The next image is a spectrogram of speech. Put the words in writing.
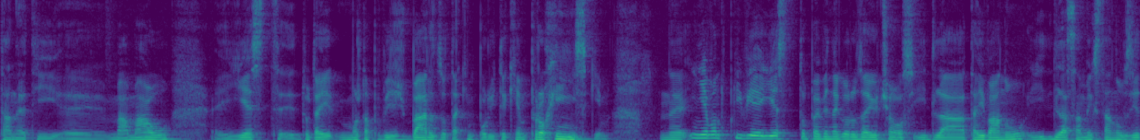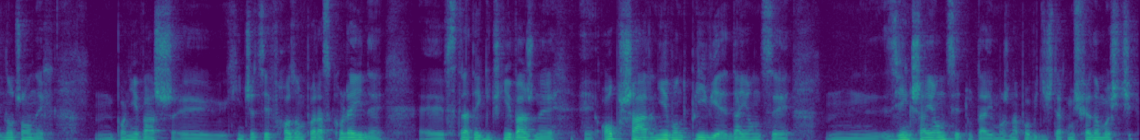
Taneti Mamau, jest tutaj, można powiedzieć, bardzo takim politykiem prochińskim. I niewątpliwie jest to pewnego rodzaju cios i dla Tajwanu, i dla samych Stanów Zjednoczonych ponieważ y, Chińczycy wchodzą po raz kolejny y, w strategicznie ważny y, obszar, niewątpliwie dający, mm, zwiększający tutaj, można powiedzieć, taką świadomość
